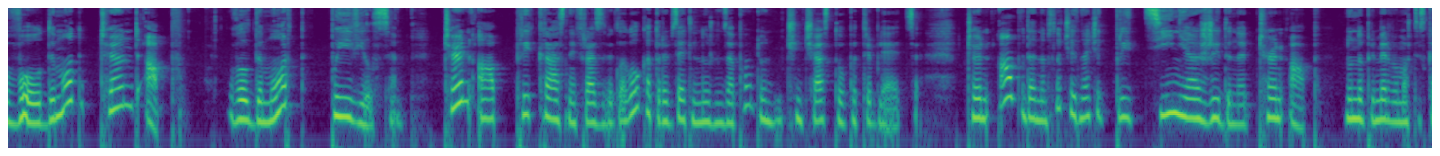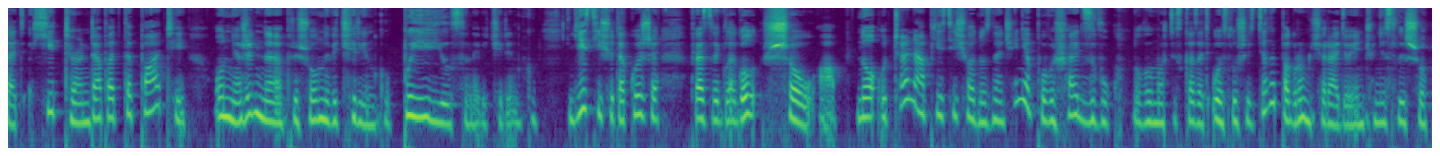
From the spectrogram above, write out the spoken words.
Voldemort turned up. Волдеморт появился. Turn up – прекрасный фразовый глагол, который обязательно нужно запомнить, он очень часто употребляется. Turn up в данном случае значит прийти неожиданно, turn up. Ну, например, вы можете сказать He turned up at the party. Он неожиданно пришел на вечеринку, появился на вечеринку. Есть еще такой же фразовый глагол show up. Но у turn up есть еще одно значение – повышать звук. Ну, вы можете сказать, ой, слушай, сделай погромче радио, я ничего не слышу.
